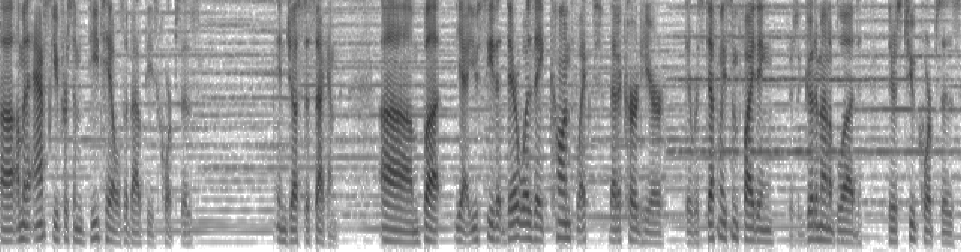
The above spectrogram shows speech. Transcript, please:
uh, I'm going to ask you for some details about these corpses in just a second. Um, but yeah, you see that there was a conflict that occurred here. There was definitely some fighting. There's a good amount of blood. There's two corpses,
